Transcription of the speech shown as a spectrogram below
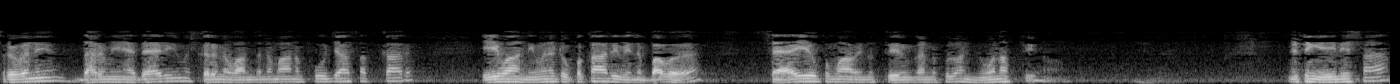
ශ්‍රවණය ධර්මයේ හැදෑරීම කරන වන්දනමාන පූජා සත්කාර ඒවා නිවනට උපකාරී වෙන බව සෑයේ උපමා වෙනුත් තේරුම් ගන්න පුළුවන් නුවණක් තියෙනවා. ඉතින් ඒ නිසා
